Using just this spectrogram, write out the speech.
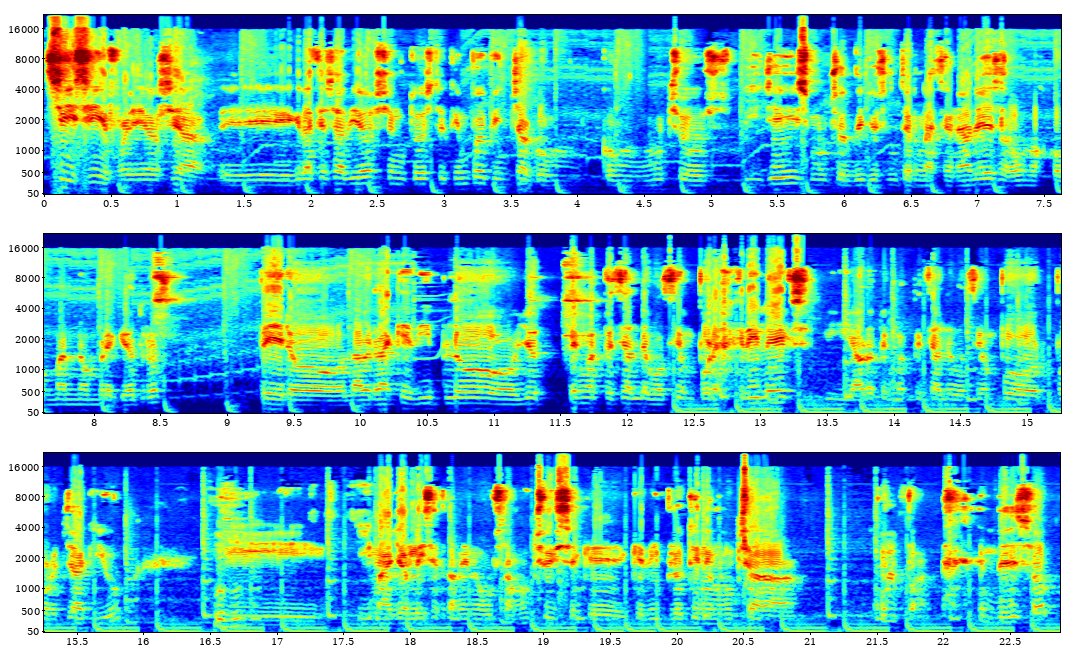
Sí, sí, fue, o sea, eh, gracias a Dios en todo este tiempo he pinchado con, con muchos DJs, muchos de ellos internacionales, algunos con más nombre que otros, pero la verdad que Diplo, yo tengo especial devoción por Skrillex y ahora tengo especial devoción por, por Jack U. Y, y Major Lazer también me gusta mucho y sé que, que Diplo tiene mucha culpa de eso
